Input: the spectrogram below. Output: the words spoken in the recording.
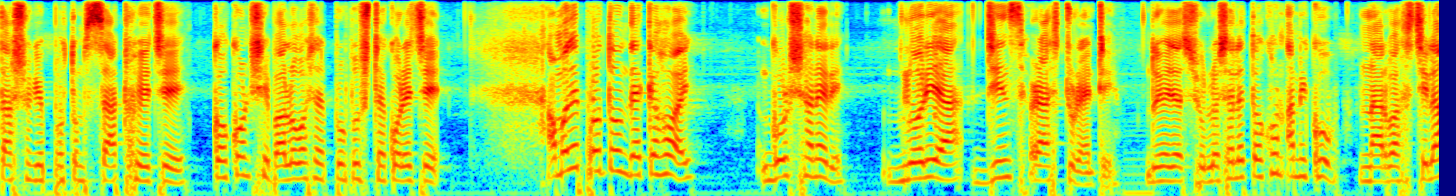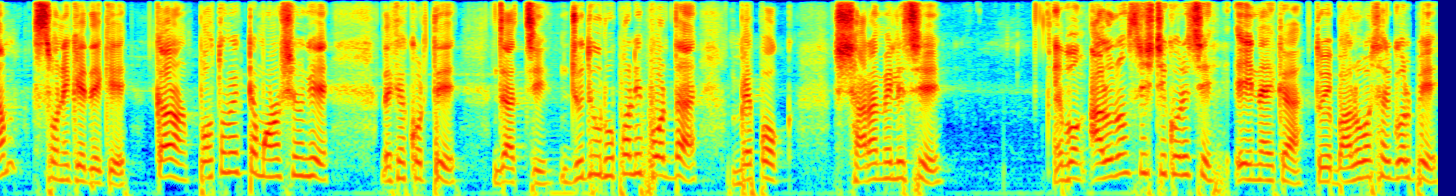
তার সঙ্গে প্রথম স্টার্ট হয়েছে, কখন সে ভালোবাসার প্রপোজটা করেছে। আমাদের প্রথম দেখা হয় গুলশানের গ্লোরিয়া জিন্স রেস্টুরেন্টে দু হাজার ষোলো সালে তখন আমি খুব নার্ভাস ছিলাম সোনিকে দেখে। কারণ প্রথম একটা মানুষের সঙ্গে দেখা করতে যাচ্ছি। যদিও রূপালী পর্দায় ব্যাপক সাড়া মেলেছে এবং আলোড়ন সৃষ্টি করেছে এই নায়িকা, তবে ভালোবাসার গল্পে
